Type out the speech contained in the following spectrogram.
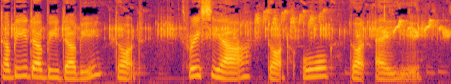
www.3cr.org.au.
